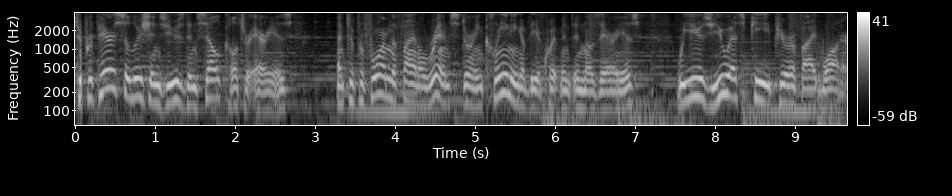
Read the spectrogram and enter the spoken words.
To prepare solutions used in cell culture areas and to perform the final rinse during cleaning of the equipment in those areas, we use USP purified water.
